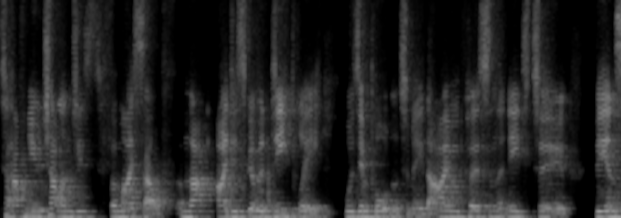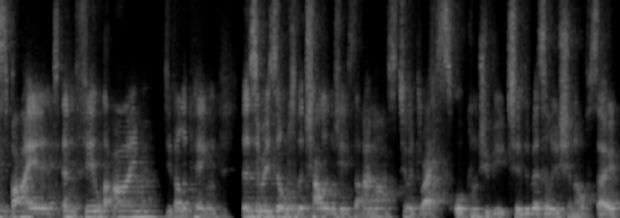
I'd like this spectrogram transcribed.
to have new challenges for myself. And that i discovered deeply was important to me that i'm a person that needs to be inspired and feel that i'm developing as a result of the challenges that i'm asked to address or contribute to the resolution of. So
